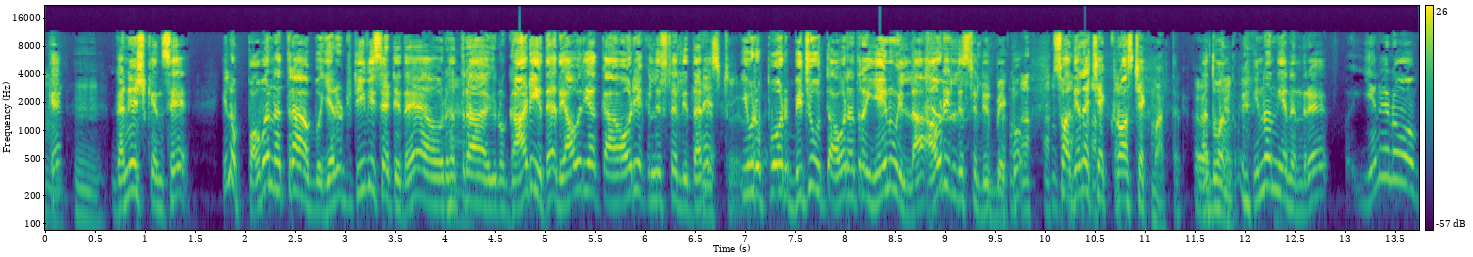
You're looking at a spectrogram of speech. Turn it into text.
ಓಕೆ ಗಣೇಶ್ ಕೆನ್ಸೆ ಇಲ್ಲ ಪವನ್ ಹತ್ರ ಎರಡು ಟಿವಿ ಸೆಟ್ ಇದೆ ಅವ್ರ ಹತ್ರ ಇವ್ರು ಗಾಡಿ ಇದೆ ಅದು ಯಾವ ಅವ್ರ ಲಿಸ್ಟ್ ಅಲ್ಲಿ ಇದ್ದಾರೆ? ಇವರು ಪೋರ್ ಬಿಜು ಅವ್ರ ಹತ್ರ ಏನೂ ಇಲ್ಲ ಅವ್ರ ಲಿಸ್ಟ್ ಅಲ್ಲಿ ಇರ್ಬೇಕು. ಸೊ ಅದೆಲ್ಲ ಚೆಕ್ ಕ್ರಾಸ್ ಚೆಕ್ ಮಾಡ್ತಾರೆ. ಅದು ಒಂದು. ಇನ್ನೊಂದು ಏನಂದ್ರೆ ಏನೇನೋ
